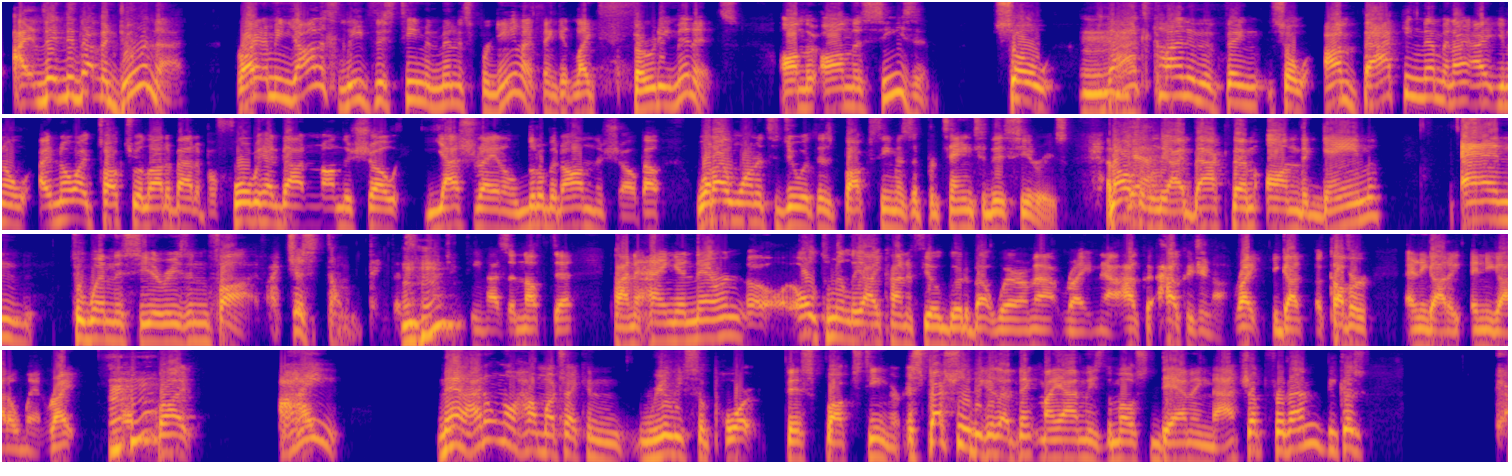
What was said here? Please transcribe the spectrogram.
I, they, they've not been doing that, right? I mean, Giannis leads this team in minutes per game, I think, at like 30 minutes on the on the season. So Mm-hmm. That's kind of the thing. So I'm backing them, and I, I, you know, I know I talked to you a lot about it before we had gotten on the show yesterday, and a little bit on the show about what I wanted to do with this Bucks team as it pertained to this series. And ultimately, yeah. I backed them on the game and to win the series in five. I just don't think this mm-hmm. team has enough to kind of hang in there. And uh, ultimately, I kind of feel good about where I'm at right now. How could, how could you not? Right? You got a cover, and you got to and you got a win. Right? Mm-hmm. But I man, I don't know how much I can really support this Bucks team here, especially because I think Miami's the most damning matchup for them because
